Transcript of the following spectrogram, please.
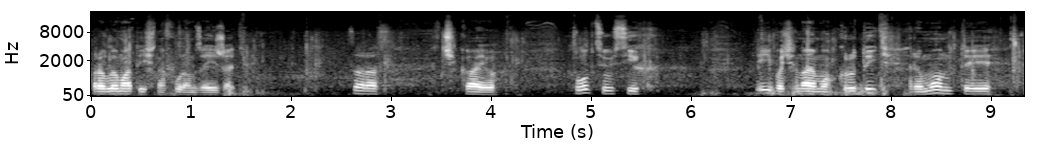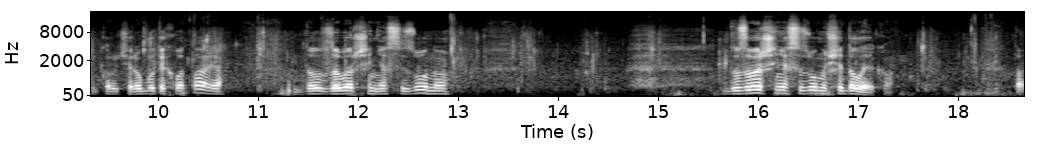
проблематично фурам заїжджати. Зараз чекаю хлопців всіх. І починаємо крутити, ремонти. Коротше, роботи вистачає. До завершення сезону. До завершення сезону ще далеко. Так,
